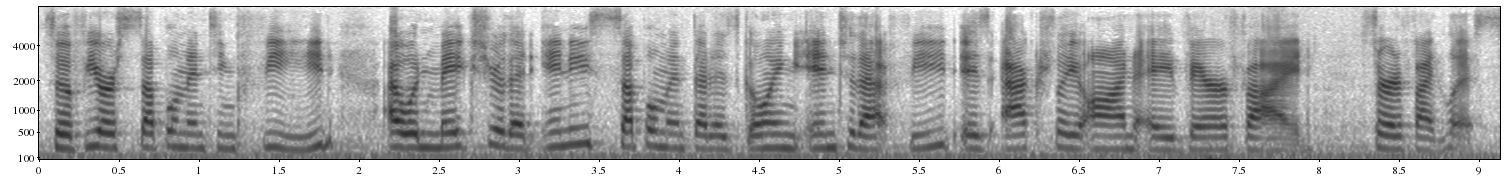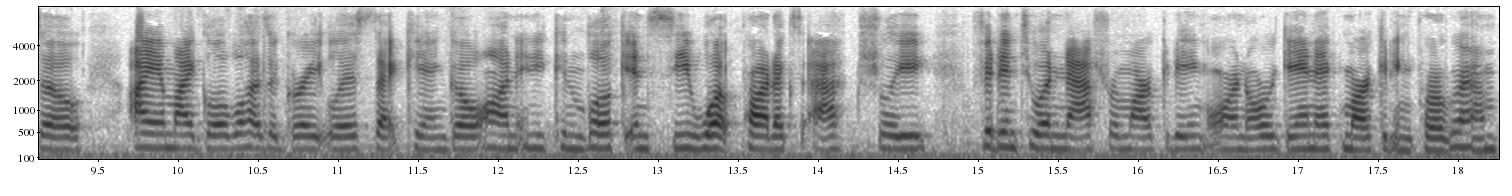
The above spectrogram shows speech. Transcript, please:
So if you're supplementing feed, I would make sure that any supplement that is going into that feed is actually on a verified certified list. So IMI Global has a great list that can go on and you can look and see what products actually fit into a natural marketing or an organic marketing program.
